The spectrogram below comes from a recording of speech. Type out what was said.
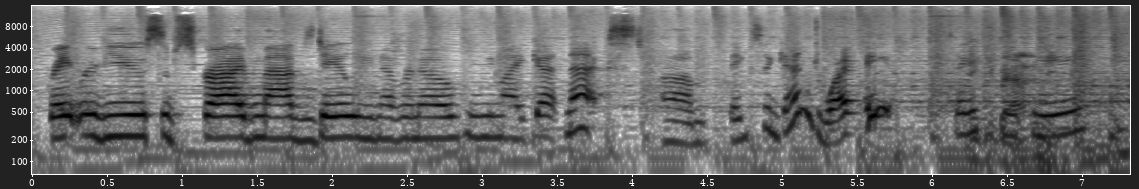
rate, review, subscribe, Mavs Daily. You never know who we might get next. Um, thanks again, Dwight. Thanks, Thank you,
